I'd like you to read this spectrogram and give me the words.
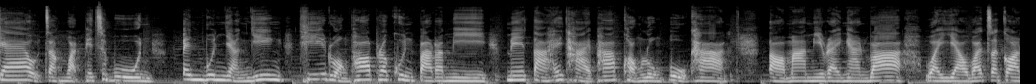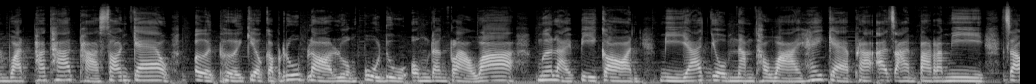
แก้ว จังหวัดเพชรบูรณ์เป็นบุญอย่างยิ่งที่หลวงพ่อพระคุณปารมี เมตตาให้ถ่ายภาพของหลวงปู่ค่ะ ต่อมามีรายงานว่าวัยาวัจกรวัดพระธาตุผาซ่อนแก้ว เปิดเผยเกี่ยวกับรูปหล่อหลวงปู่ดูองค์ดังกล่าวว่า เมื่อหลายปีก่อน มีญาติโยมนำถวายให้แก่พระอาจารย์ปารมี เจ้า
